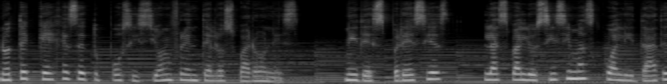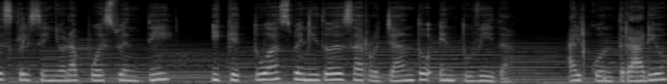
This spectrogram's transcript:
No te quejes de tu posición frente a los varones, ni desprecies las valiosísimas cualidades que el Señor ha puesto en ti y que tú has venido desarrollando en tu vida. Al contrario,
